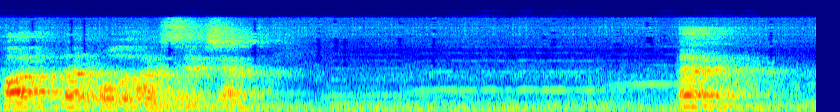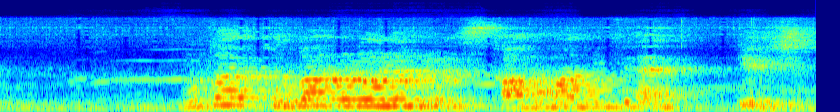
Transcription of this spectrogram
partner olarak seçerler. Evet. Burada kurban rolü oynamıyoruz. Kahraman mitine geleceğim.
